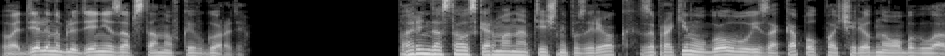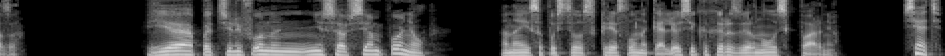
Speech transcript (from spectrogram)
в отделе наблюдения за обстановкой в городе. Парень достал из кармана аптечный пузырек, запрокинул голову и закапал поочередно оба глаза. «Я по телефону не совсем понял». Анаис опустилась в кресло на колесиках и развернулась к парню. «Сядь».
